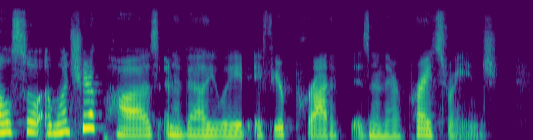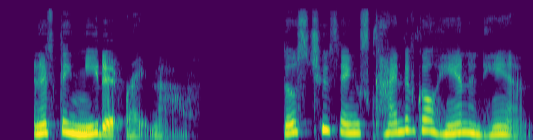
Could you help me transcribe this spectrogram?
Also, I want you to pause and evaluate if your product is in their price range and if they need it right now. Those two things kind of go hand in hand.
